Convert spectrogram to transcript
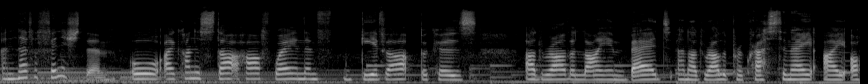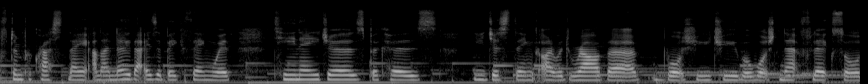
and never finish them, or I kind of start halfway and then f- give up because I'd rather lie in bed and I'd rather procrastinate. I often procrastinate, and I know that is a big thing with teenagers because you just think I would rather watch YouTube or watch Netflix or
